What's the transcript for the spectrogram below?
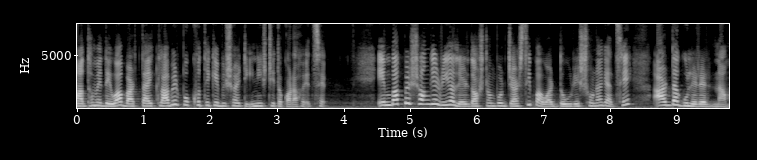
মাধ্যমে দেওয়া বার্তায় ক্লাবের পক্ষ থেকে বিষয়টি নিশ্চিত করা হয়েছে। এমবাপ্পের সঙ্গে রিয়ালের দশ নম্বর জার্সি পাওয়ার দৌড়ে শোনা গেছে আর্দা গুলেরের নাম।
